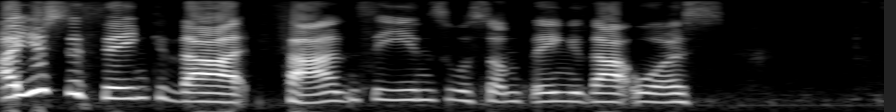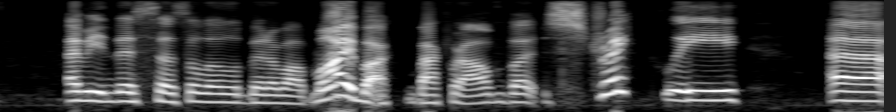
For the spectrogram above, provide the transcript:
I used to think that fanzines was something that was. I mean, this says a little bit about my back- background, but strictly uh,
